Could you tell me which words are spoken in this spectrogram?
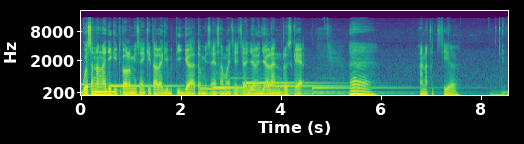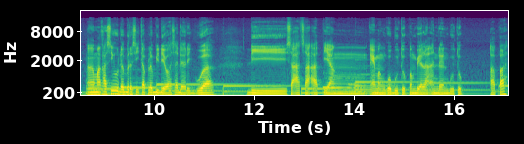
gue senang aja gitu kalau misalnya kita lagi bertiga atau misalnya sama Ceca jalan-jalan terus kayak ah anak kecil. Uh, makasih udah bersikap lebih dewasa dari gue di saat-saat yang emang gue butuh pembelaan dan butuh apa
